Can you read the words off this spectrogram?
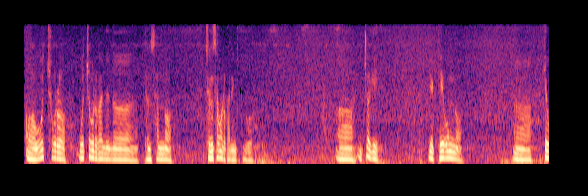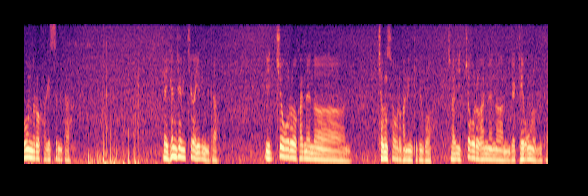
어, 우측으로 우측으로 가면은 등산로 정상으로 가는 길이고 어, 이쪽이 이게 계곡로 어, 계곡로로 가겠습니다. 자, 현재 위치가 여기입니다. 이쪽으로 가면은 정상으로 가는 길이고 자 이쪽으로 가면은 이제 계곡로입니다.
